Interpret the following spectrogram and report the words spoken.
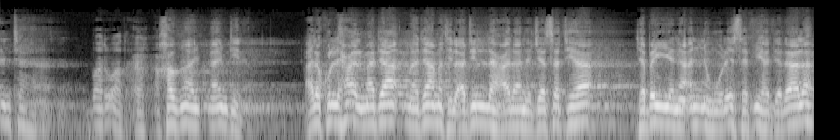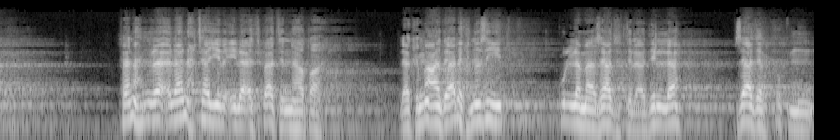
انتهى. ظهر واضح. أخذ ما يمدينا. على كل حال ما دامت الأدلة على نجاستها تبين أنه ليس فيها دلالة فنحن لا نحتاج إلى إثبات أنها طاهرة. لكن مع ذلك نزيد كلما زادت الأدلة زاد الحكم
